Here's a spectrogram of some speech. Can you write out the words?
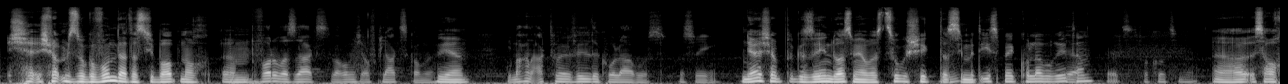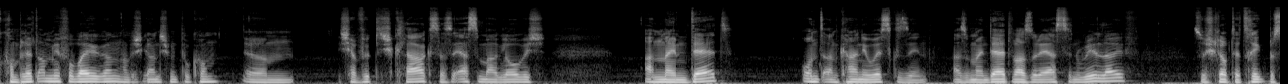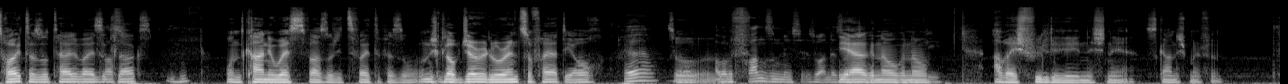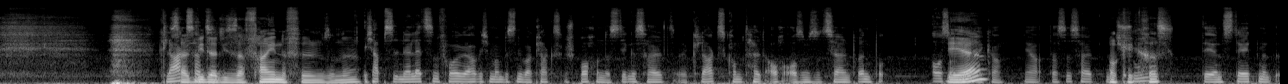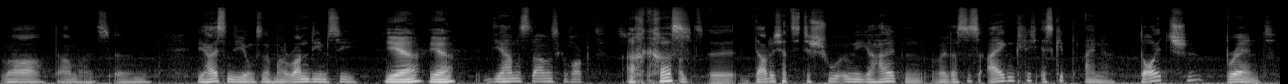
ich, ich habe mich so gewundert, dass die überhaupt noch. Ähm, Bevor du was sagst, warum ich auf Clarks komme. ja. Die machen aktuell wilde Kollabos, deswegen. Ja, ich habe gesehen, du hast mir was zugeschickt, dass Mhm. sie mit E-Spec kollaboriert Ja, haben. jetzt vor kurzem. Ja. Äh, ist auch komplett an mir vorbeigegangen, habe ich Okay. gar nicht mitbekommen. Ähm, ich habe wirklich Clarks das erste Mal, glaube ich, an meinem Dad und an Kanye West gesehen. Also mein Dad war so der erste in Real Life. So, ich glaube, der trägt bis heute so teilweise Krass. Clarks. Mhm. Und Kanye West war so die zweite Person. Und ich glaube, Jerry Lorenzo feiert die auch. Ja. So, genau. aber mit Fransen mäßig, so an der Seite. Ja, genau, Mhm, genau. die. Aber ich fühle die nicht, nee. Ist gar nicht mein Film. Clarks ist halt wieder dieser feine Film, so, ne? ich habe es in der letzten Folge, habe ich mal ein bisschen über Clarks gesprochen. Das Ding ist halt, äh, Clarks kommt halt auch aus dem sozialen Brennpunkt. Aus Ja? Amerika. Ja, das ist halt ein Okay, Schuh, krass. der ein Statement war damals. Ähm, wie heißen die Jungs nochmal? Run DMC. Ja, ja. Die haben es damals gerockt. So. Ach, krass. Und äh, dadurch hat sich der Schuh irgendwie gehalten, weil das ist eigentlich, es gibt eine deutsche Brand.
